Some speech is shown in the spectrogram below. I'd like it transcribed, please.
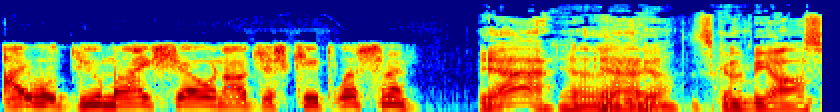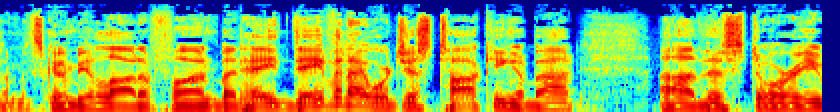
I will do my show, and I'll just keep listening. Yeah, yeah, yeah. It's going to be awesome. It's going to be a lot of fun. But hey, Dave and I were just talking about uh, this story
